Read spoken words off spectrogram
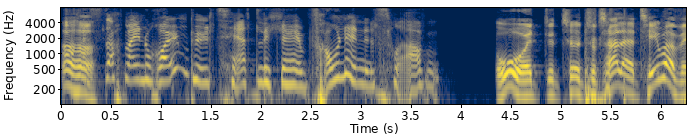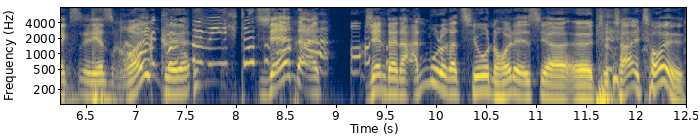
Aha. Das ist doch mein Rollenbild, zärtliche Frauenhände zu haben. Oh, totaler Themawechsel. Jetzt Rollenbilder. Wie ich das Jen, äh, Jen, deine Anmoderation heute ist ja äh, total toll.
